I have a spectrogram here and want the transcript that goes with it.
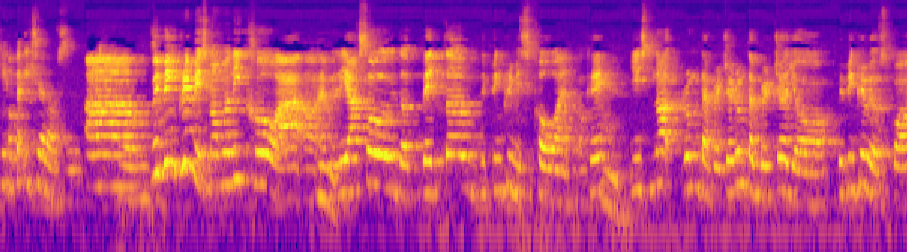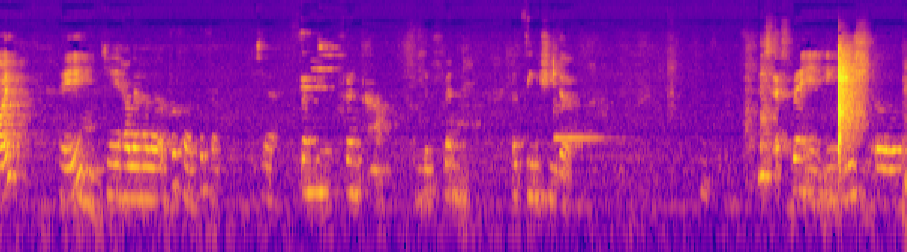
可以带一下老师。Uh, whipping cream is normally cold, ah, uh, Mm. Emilia. So the better whipping cream is cold one, okay? Mm. It's not room temperature. Room temperature, your whipping cream will spoil. Okay. 嗯 OK，好了好了，approve 了 approve 了，等一下。Fan fan out. 你的 fan 要进去的。Please explain in English. Uh,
